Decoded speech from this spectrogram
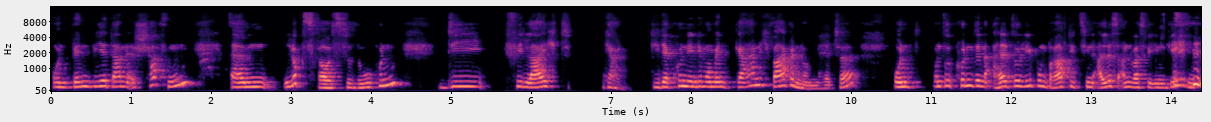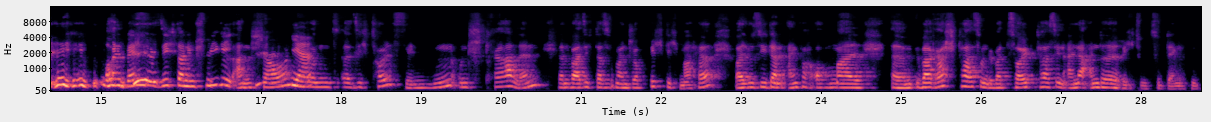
Und wenn wir dann es schaffen, ähm, Looks rauszusuchen, die vielleicht, ja, die der Kunde in dem Moment gar nicht wahrgenommen hätte. Und unsere Kunden sind halt so lieb und brav, die ziehen alles an, was wir ihnen geben. und wenn sie sich dann im Spiegel anschauen ja. und äh, sich toll finden und strahlen, dann weiß ich, dass ich meinen Job richtig mache, weil du sie dann einfach auch mal ähm, überrascht hast und überzeugt hast, in eine andere Richtung zu denken.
